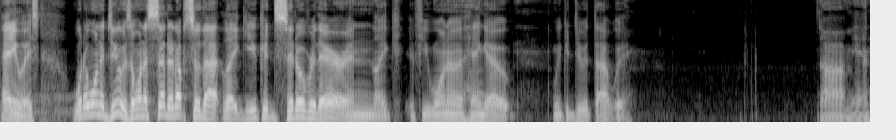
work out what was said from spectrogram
Anyways, what I want to do is I want to set it up so that like you could sit over there and like if you want to hang out, we could do it that way. Ah man,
